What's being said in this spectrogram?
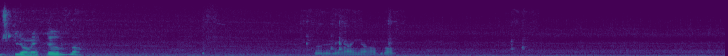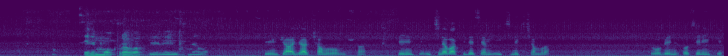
3 kilometre hızla. Şöyle de yan yana duralım. Senin motora bak bir de benimkine bak. Benimki acayip çamur olmuş lan. Benimki içine bak bir de sen bir içindeki çamura. O benim o seninki.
